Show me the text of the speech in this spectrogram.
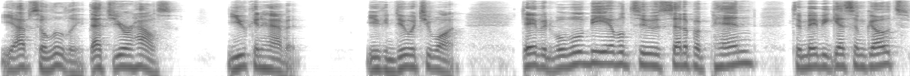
Yeah, absolutely. That's your house. You can have it. You can do what you want. David, will we be able to set up a pen to maybe get some goats?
